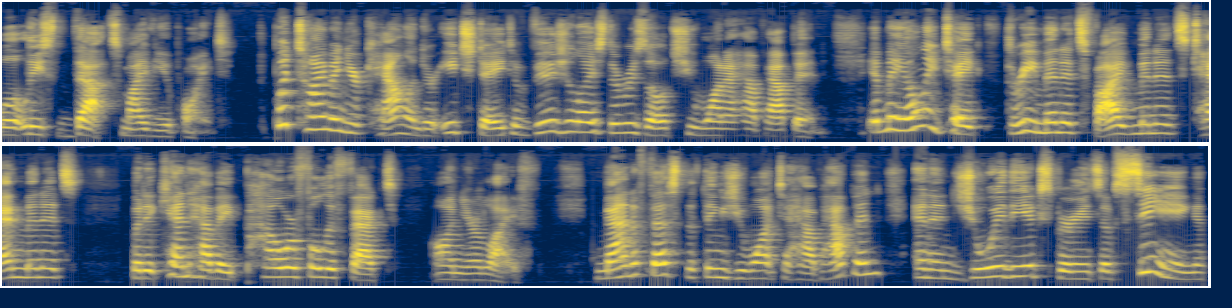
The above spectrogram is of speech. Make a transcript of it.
Well, at least that's my viewpoint. Put time in your calendar each day to visualize the results you want to have happen. It may only take three minutes, five minutes, 10 minutes, but it can have a powerful effect on your life. Manifest the things you want to have happen and enjoy the experience of seeing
